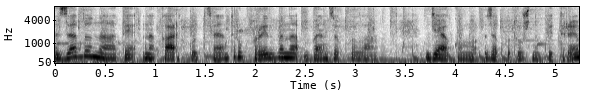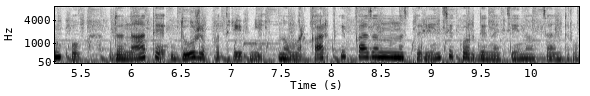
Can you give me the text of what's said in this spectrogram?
За донати на картку центру придбана бензопила. Дякуємо за потужну підтримку. Донати дуже потрібні. Номер картки вказано на сторінці координаційного центру.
